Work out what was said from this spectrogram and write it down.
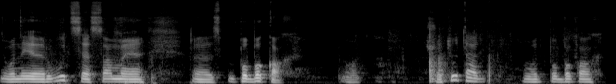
вони рвуться саме е, по боках. От. Що тут, а от по боках.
